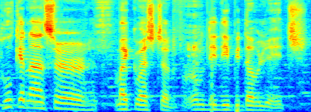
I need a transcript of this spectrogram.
who can answer my question from the DPWH?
